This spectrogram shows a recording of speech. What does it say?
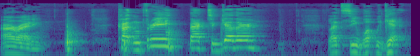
Alrighty. Cutting three, back together. Let's see what we get.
